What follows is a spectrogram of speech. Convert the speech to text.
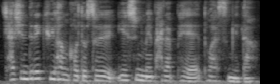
자신들의 귀한 겉옷을 예수님의 발 앞에 놓았습니다.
